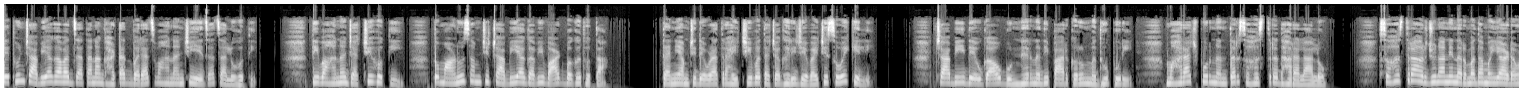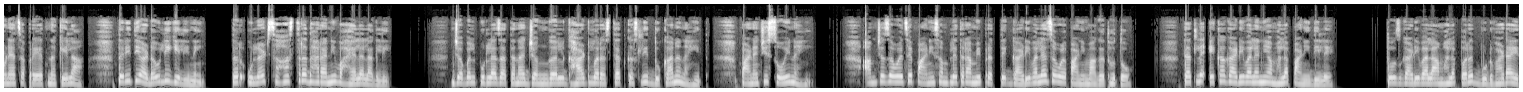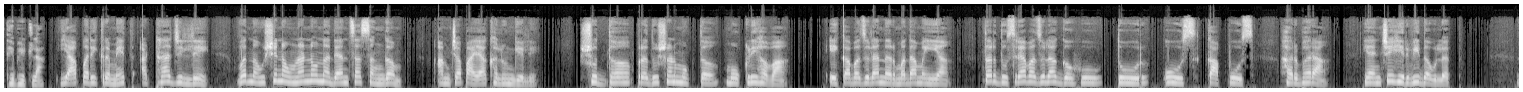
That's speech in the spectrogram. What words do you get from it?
तेथून चाबिया गावात जाताना घाटात बऱ्याच वाहनांची ये जा चालू होती. ती वाहनं ज्याची होती तो माणूस आमची चाबी या गावी वाट बघत होता. त्यांनी आमची देवळात राहायची व त्याच्या घरी जेवायची सोय केली. चाबी देवगाव बुन्हेर नदी पार करून मधुपुरी महाराजपूर नंतर सहस्त्रधाराला आलो. सहस्त्र अर्जुनाने नर्मदा मैया अडवण्याचा प्रयत्न केला तरी ती अडवली गेली नाही तर उलट सहस्त्रधारांनी व्हायला लागली. जबलपूरला जाताना जंगल घाट व रस्त्यात कसली दुकानं नाहीत पाण्याची सोय नाही. आमच्या जवळचे पाणी संपले तर आम्ही प्रत्येक गाडीवाल्याजवळ पाणी मागत होतो. त्यातल्या एका गाडीवाल्याने आम्हाला पाणी दिले. तोच गाडीवाला आम्हाला परत बुढवाडा येथे भेटला. या परिक्रमेत अठरा जिल्हे व नऊशे नव्याण्णव नद्यांचा संगम आमच्या पायाखालून गेले. शुद्ध प्रदूषणमुक्त मोकळी हवा. एका बाजूला नर्मदा मैया तर दुसऱ्या बाजूला गहू तूर ऊस कापूस हरभरा यांची हिरवी दौलत.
